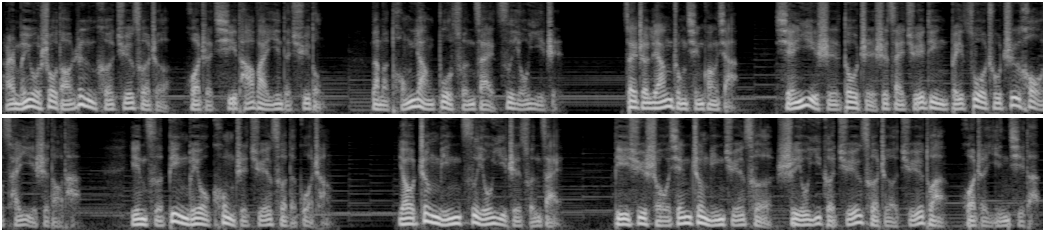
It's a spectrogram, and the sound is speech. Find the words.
而没有受到任何决策者或者其他外因的驱动，那么，同样不存在自由意志。在这两种情况下，潜意识都只是在决定被做出之后才意识到它，因此并没有控制决策的过程。要证明自由意志存在，必须首先证明决策是由一个决策者决断或者引起的。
